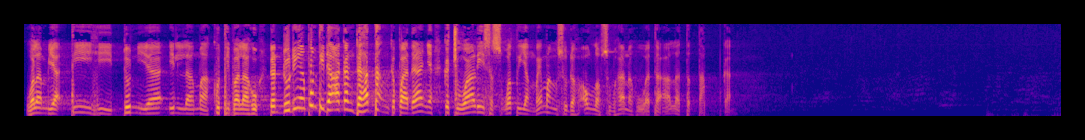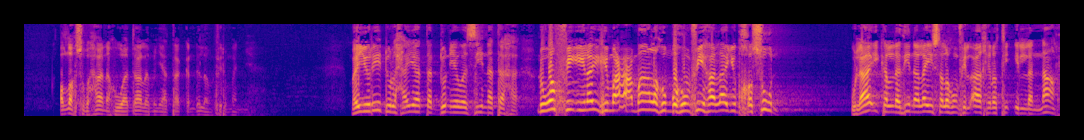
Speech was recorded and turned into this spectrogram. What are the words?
Walam ya'tihi dunya illa ma kutibalahu dan dunia pun tidak akan datang kepadanya kecuali sesuatu yang memang sudah Allah Subhanahu wa taala tetapkan. Allah Subhanahu wa taala menyatakan dalam firman-Nya May yuridul hayata dunya wa zinataha nuwaffi ilaihim a'malahum wa hum fiha la yubkhasun Ulaika alladzina laisa lahum fil akhirati illa nar.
